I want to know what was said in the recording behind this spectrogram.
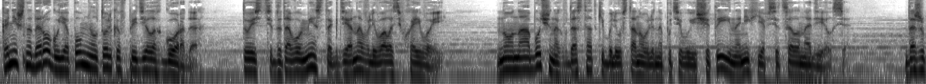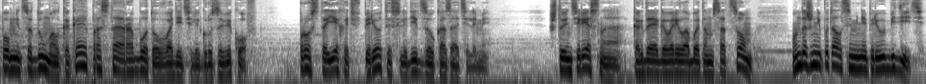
Конечно, дорогу я помнил только в пределах города – то есть до того места, где она вливалась в хайвей. Но на обочинах в достатке были установлены путевые щиты, и на них я всецело надеялся. Даже, помнится, думал, какая простая работа у водителей грузовиков. Просто ехать вперед и следить за указателями. Что интересно, когда я говорил об этом с отцом, он даже не пытался меня переубедить,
